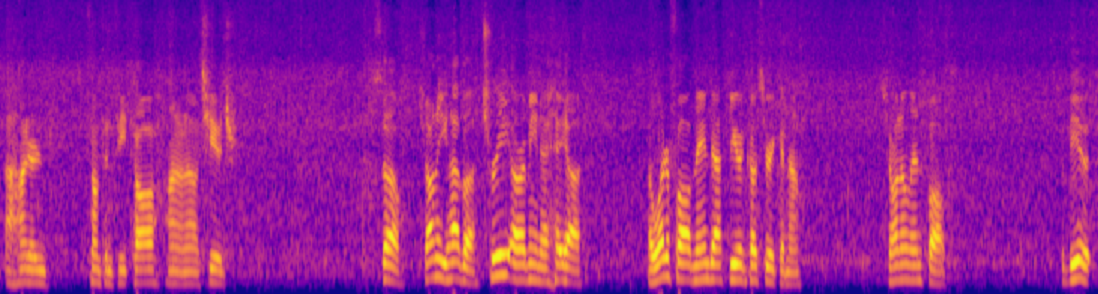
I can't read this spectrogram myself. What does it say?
a hundred something feet tall. I don't know, it's huge. So, Shanna, you have a tree, or I mean a, a, uh, a waterfall named after you in Costa Rica now. Shanna Lynn Falls. It's a beaut.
